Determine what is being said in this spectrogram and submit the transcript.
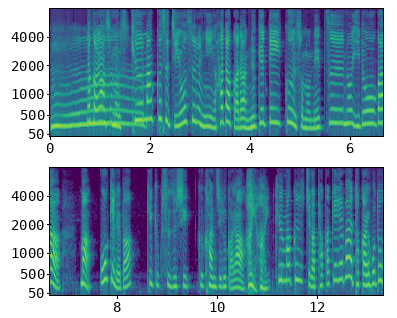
だからその Qmax 値要するに肌から抜けていくその熱の移動がまあ多ければ結局涼しく感じるから、はいはい、Qmax 値が高ければ高いほど涼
